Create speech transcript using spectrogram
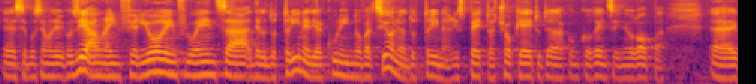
eh, se possiamo dire così a una inferiore influenza della dottrina e di alcune innovazioni della dottrina rispetto a ciò che è tutela della concorrenza in Europa eh,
